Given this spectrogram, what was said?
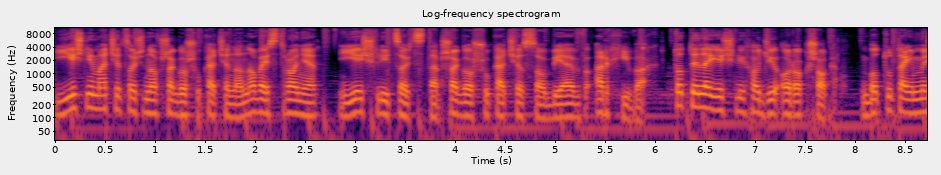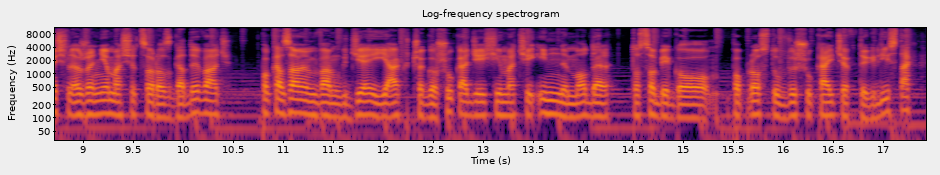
Jeśli macie coś nowszego, szukacie na nowej stronie, jeśli coś starszego, szukacie sobie w archiwach. To tyle jeśli chodzi o RockShocka, bo tutaj myślę, że nie ma się co rozgadywać. Pokazałem Wam gdzie, jak, czego szukać. Jeśli macie inny model, to sobie go po prostu wyszukajcie w tych listach.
